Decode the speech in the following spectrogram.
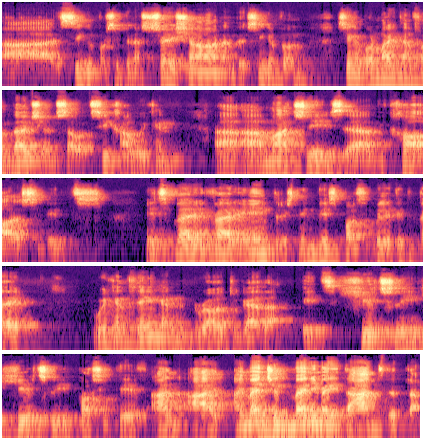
uh, Singapore Shipping Association and the Singapore Singapore Maritime Foundation. So see how we can uh, match this because it's it's very very interesting this possibility today we can think and row together. It's hugely, hugely positive. And I, I mentioned many, many times that uh,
